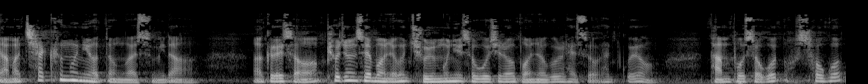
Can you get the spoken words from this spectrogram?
아마 체크무늬였던 것 같습니다. 아, 그래서 표준세 번역은 줄무늬 속옷이라고 번역을 했고요. 반포 속옷, 속옷,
